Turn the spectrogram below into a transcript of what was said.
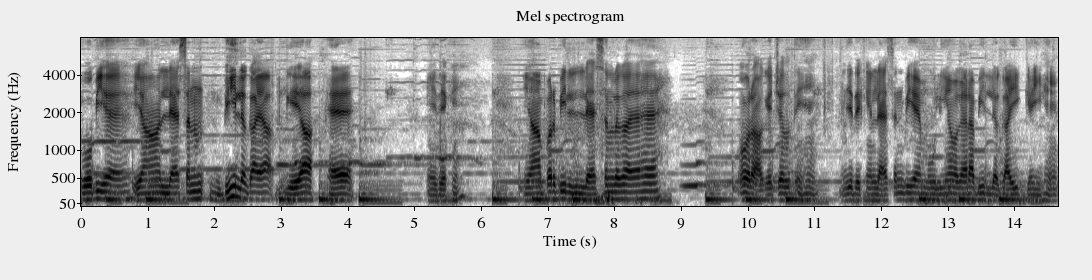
वो भी है। यहाँ लहसुन भी लगाया गया है। ये देखें, यहाँ पर भी लहसुन लगाया है। और आगे चलते हैं। ये देखें, लहसुन भी है, मूलियाँ वगैरह भी लगाई गई हैं।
